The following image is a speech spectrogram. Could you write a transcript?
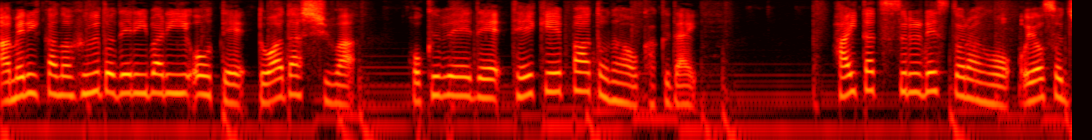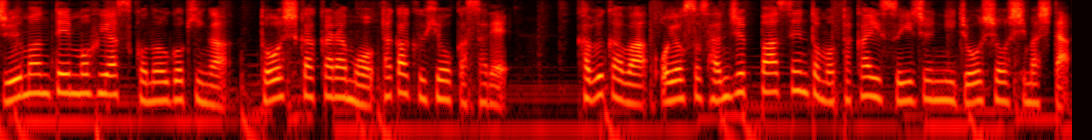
アメリカのフードデリバリー大手ドアダッシュは北米で提携パートナーを拡大。配達するレストランをおよそ10万店も増やすこの動きが投資家からも高く評価され、株価はおよそ30%も高い水準に上昇しました。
